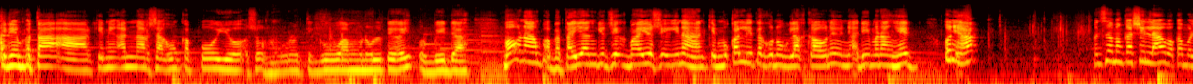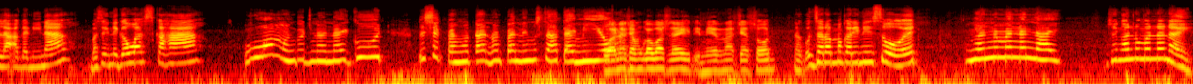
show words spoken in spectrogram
Kining bata, kining anak sa akong kapuyo. So, murag tiguang munulti ay, forbida. Mao na ang pabatayan gyud siya mayo sa inahan kay mukalit ako nog lakaw na yun. Nya, Di man ang head. Unya? Unsa man ka sila, wa ka mula ganina? Basig nigawas ka ha? Uwa, man good nanay good. Bisag pangutanon pa ni sa tatay Mio. Wala na siya magawas dahil. Tinir na siya son. Nagunsa ra man ka rin isuot? Nga naman nanay. Sing ano man nanay?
